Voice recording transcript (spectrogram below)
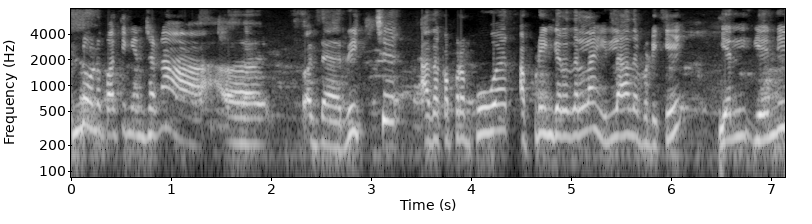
இன்னொன்னு பாத்தீங்கன்னு சொன்னா அந்த ரிச்சு அதுக்கப்புறம் புவர் அப்படிங்கறதெல்லாம் இல்லாதபடிக்கு எல் எனி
